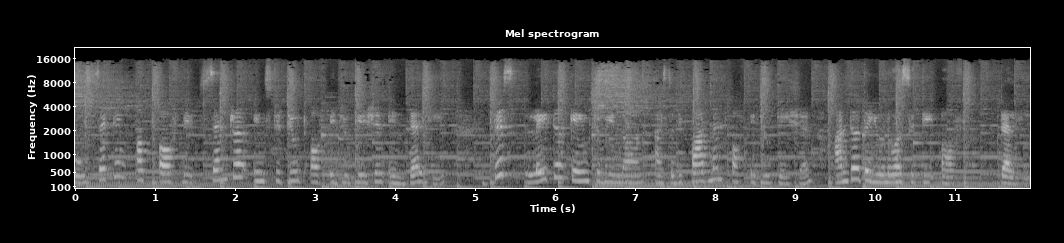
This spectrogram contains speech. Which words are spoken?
for setting up of the Central Institute of Education in Delhi, this later came to be known as the Department of Education under the University of Delhi.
